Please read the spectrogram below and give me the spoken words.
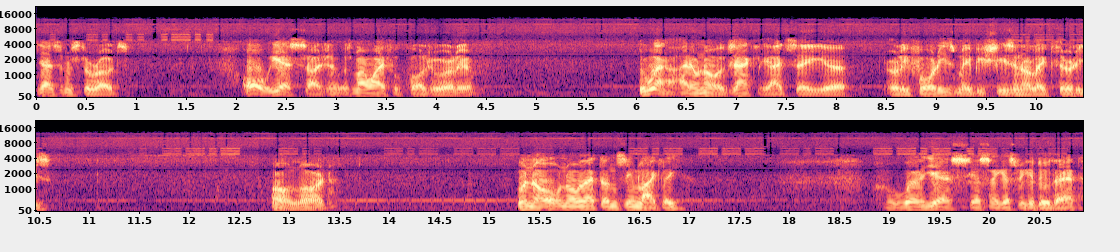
Yes, Mr. Rhodes. Oh, yes, Sergeant. It was my wife who called you earlier. Well, I don't know exactly. I'd say uh, early 40s. Maybe she's in her late 30s. Oh, Lord. Well, no, no, that doesn't seem likely. Well, yes, yes, I guess we could do that.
